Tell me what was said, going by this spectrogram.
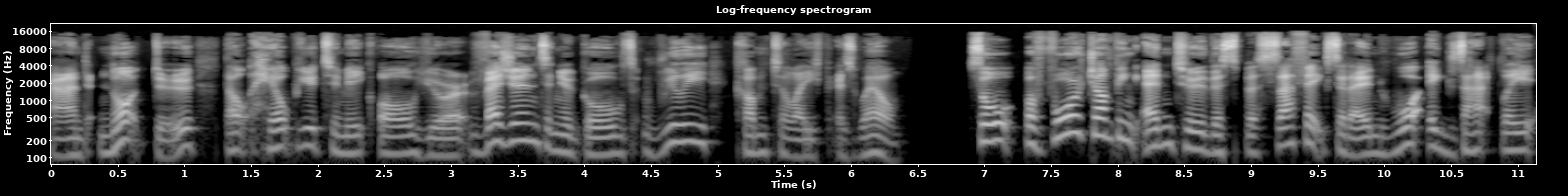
and not do that'll help you to make all your visions and your goals really come to life as well? So, before jumping into the specifics around what exactly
